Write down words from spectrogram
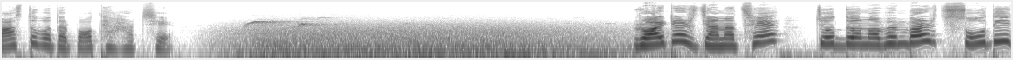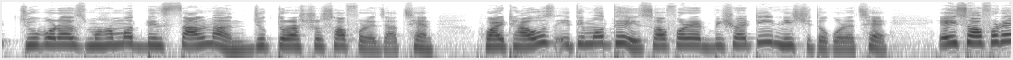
বাস্তবতার পথে হাঁটছে। রয়টার্স জানাচ্ছে চোদ্দ নভেম্বর সৌদি যুবরাজ মোহাম্মদ বিন সালমান যুক্তরাষ্ট্র সফরে যাচ্ছেন। হোয়াইট হাউস ইতিমধ্যেই সফরের বিষয়টি নিশ্চিত করেছে। এই সফরে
